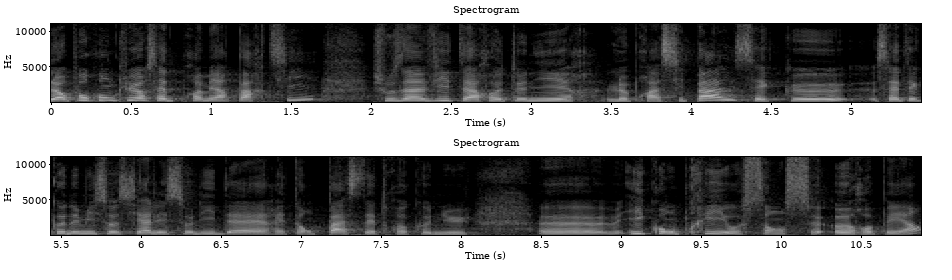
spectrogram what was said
Alors pour conclure cette première partie, je vous invite à retenir le principal, c'est que cette économie sociale et solidaire est en passe d'être reconnue, euh, y compris au sens européen,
